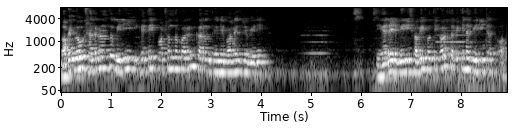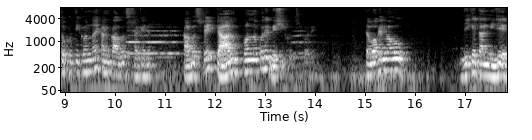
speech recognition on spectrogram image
বকেনবাবু সাধারণত বিড়ি খেতেই পছন্দ করেন, কারণ তিনি বলেন যে বিড়ি সিগারেট, বিড়ি সবই ক্ষতিকর, তবে কিনা বিড়িটা অত ক্ষতিকর নয়, কারণ কাগজ থাকে না। কাগজটাই টার উৎপন্ন করে বেশি ক্ষতি করে। তা বকেনবাবু, দিকে তার নিজের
